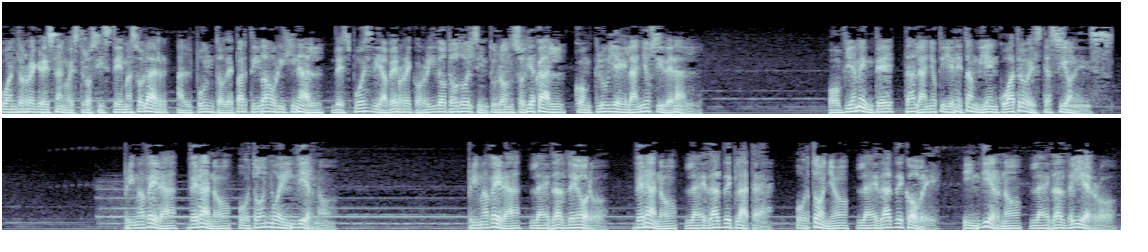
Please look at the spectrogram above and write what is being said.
Cuando regresa nuestro sistema solar, al punto de partida original, después de haber recorrido todo el cinturón zodiacal, concluye el año sideral. Obviamente, tal año tiene también cuatro estaciones. Primavera, verano, otoño e invierno. Primavera, la edad de oro. Verano, la edad de plata. Otoño, la edad de cobre. Invierno, la edad de hierro.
